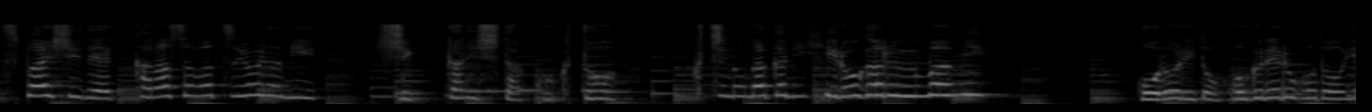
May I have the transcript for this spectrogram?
スパイシーで辛さは強いのにしっかりしたコクと口の中に広がるうまみほろりとほぐれるほど柔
